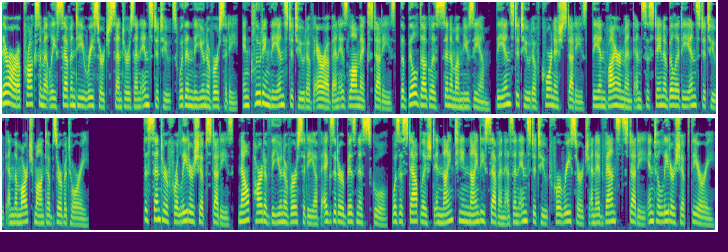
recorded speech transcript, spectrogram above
There are approximately 70 research centers and institutes within the university, including the Institute of Arab and Islamic Studies, the Bill Douglas Cinema Museum, the Institute of Cornish Studies, the Environment and Sustainability Institute and the Marchmont Observatory. The Centre for Leadership Studies, now part of the University of Exeter Business School, was established in 1997 as an institute for research and advanced study into leadership theory.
